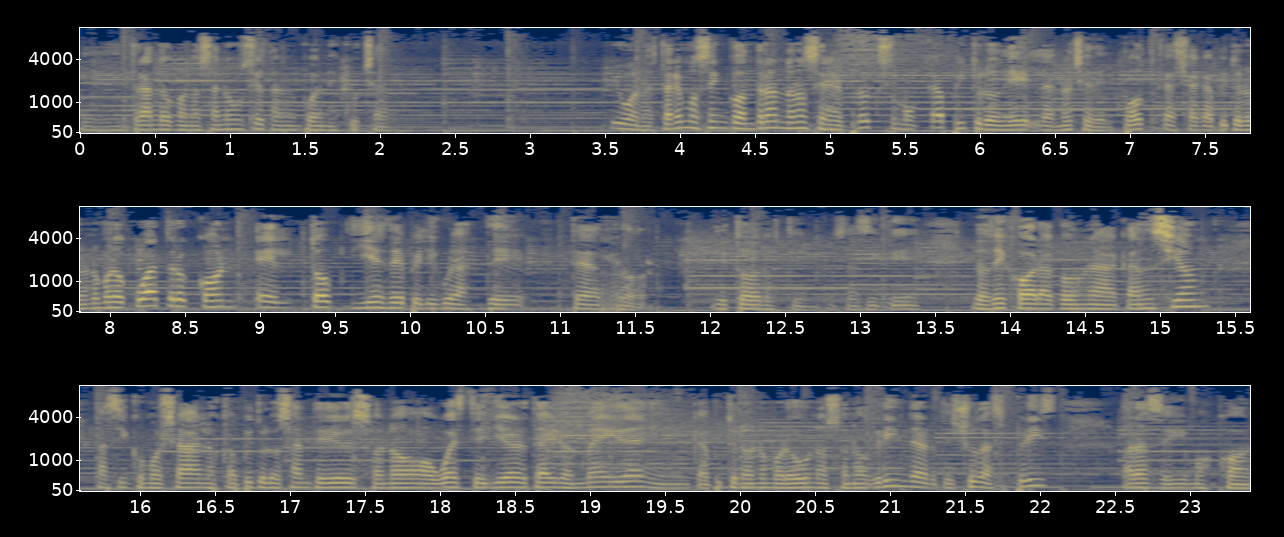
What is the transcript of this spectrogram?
eh, entrando con los anuncios también pueden escuchar. Y bueno, estaremos encontrándonos en el próximo capítulo de La Noche del Podcast, ya capítulo número 4, con el top 10 de películas de terror de todos los tiempos. Así que los dejo ahora con una canción, así como ya en los capítulos anteriores sonó West Year de Iron Maiden y en el capítulo número 1 sonó Grinder de Judas Priest. Ahora seguimos con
